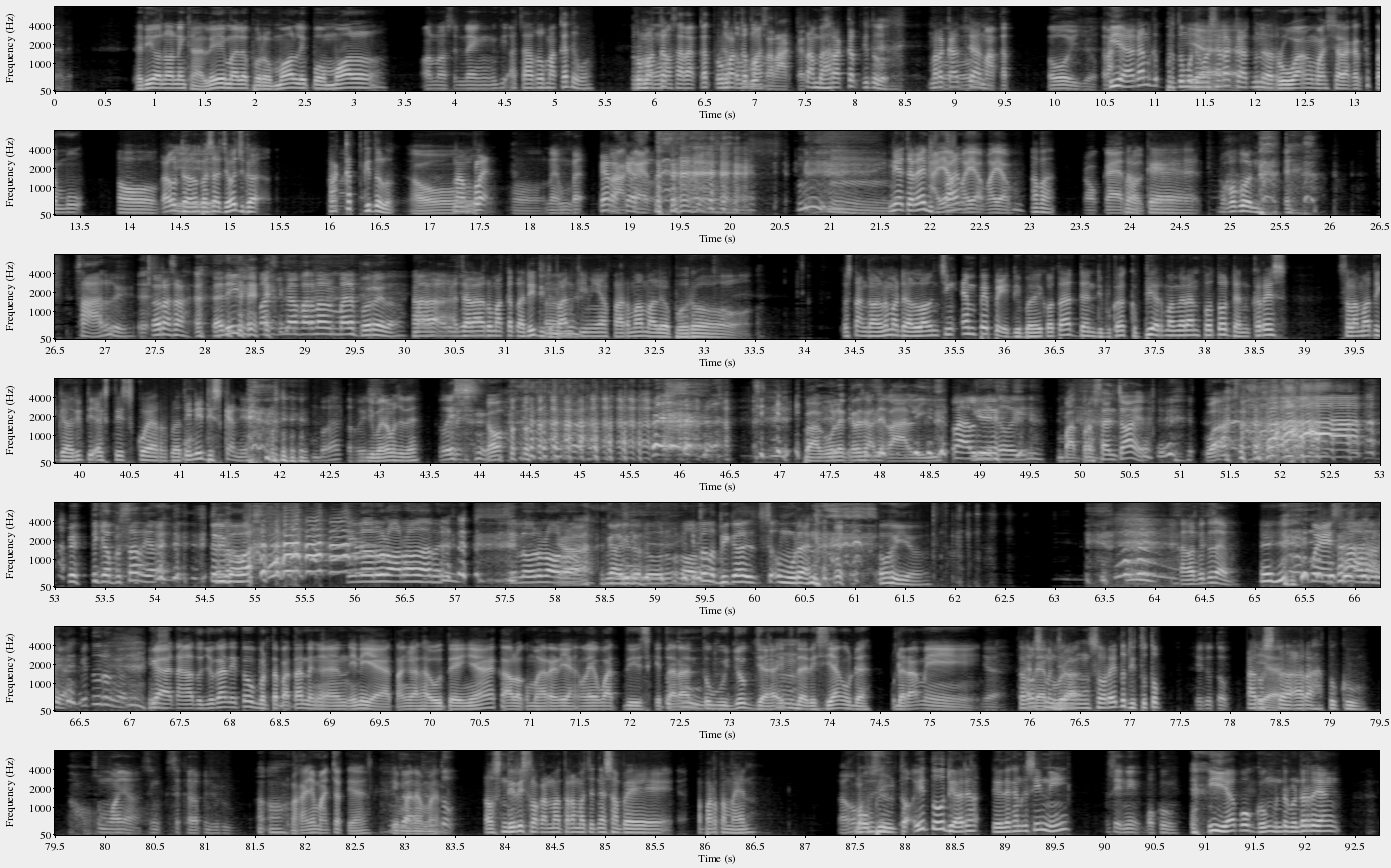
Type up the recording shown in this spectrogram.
Jadi ono ning Gale, Malioboro Mall, Lipo Mall, ono seneng di acara rumah market ya, Pak? Rumah masyarakat, Rumah ketemu masyarakat. tambah raket gitu loh. Merekatkan. Oh, market. Oh iya. Kerak. Iya kan bertemu dengan Ya, masyarakat bener. Ruang masyarakat ketemu. Oh, kalau Iya. dalam bahasa Jawa juga raket gitu loh. Oh. Namplek Oh, nempel. kayak raket. Raket. Hmm. Ini acaranya di ayam, depan ayam, ayam. apa? Roket, Roket. Apa kun? Saru ya. Oh, rasa. Tadi di depan Kimia Farma Malioboro itu. Nah, acara rumah ke tadi di depan Kimia Farma Malioboro. Terus tanggal 6 ada launching MPP di Balai Kota dan dibuka gebiar pameran foto dan keris selama tiga hari di XT Square. Berarti ini di scan ya? Mbak keris. Gimana maksudnya? Keris. Oh, Bakule keris kasih lali. Lali. Gitu, iya. 4% coy. wah. Tiga besar ya. Dari bawah. Si loro loro. tadi. Si loro loro. Enggak gitu. Si loro loro. Itu lebih ke seumuran. Oh iya. Tanggal itu Sam. Wes, urung ya. Itu dong ya. Enggak, tanggal 7 kan itu bertepatan dengan ini ya, tanggal HUT-nya. Kalau kemarin yang lewat di sekitaran Tugu Jogja itu dari siang udah udah rame. Ya, Terus Ada menjelang sore itu ditutup ditutup arus Iya. ke arah Tugu. semuanya sing- segala penjuru. Heeh. Makanya macet ya di mana-mana. Tahu sendiri selokan Mataram macetnya sampai apartemen. Aku Mobil tok itu diarah dialihkan ke sini. ke sini Pogung. iya, Pogong bener-bener yang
